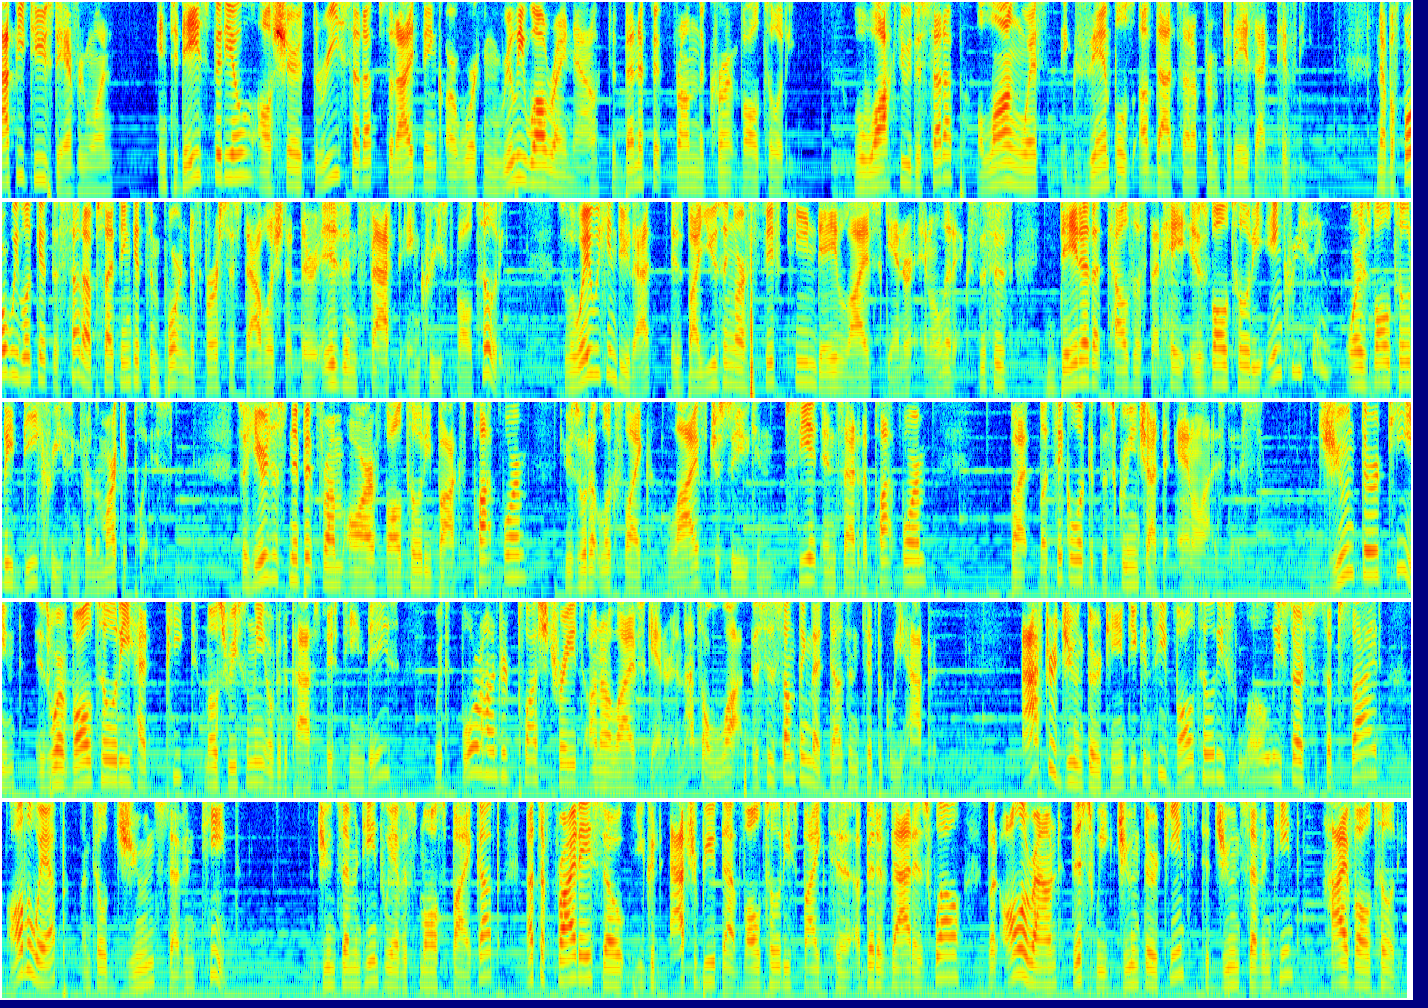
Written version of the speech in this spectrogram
Happy Tuesday everyone! In today's video, I'll share three setups that I think are working really well right now to benefit from the current volatility. We'll walk through the setup along with examples of that setup from today's activity. Now before we look at the setups, I think it's important to first establish that there is in fact increased volatility. So the way we can do that is by using our 15-day live scanner analytics. This is data that tells us that, hey, is volatility increasing or is volatility decreasing from the marketplace? So here's a snippet from our volatility box platform. Here's what it looks like live, just so you can see it inside of the platform. But let's take a look at the screenshot to analyze this. June 13th is where volatility had peaked most recently over the past 15 days, with 400 plus trades on our live scanner, and that's a lot. This is something that doesn't typically happen. After June 13th, you can see volatility slowly starts to subside all the way up until June 17th. June 17th, we have a small spike up. That's a Friday, so you could attribute that volatility spike to a bit of that as well. But all around this week, June 13th to June 17th, high volatility.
